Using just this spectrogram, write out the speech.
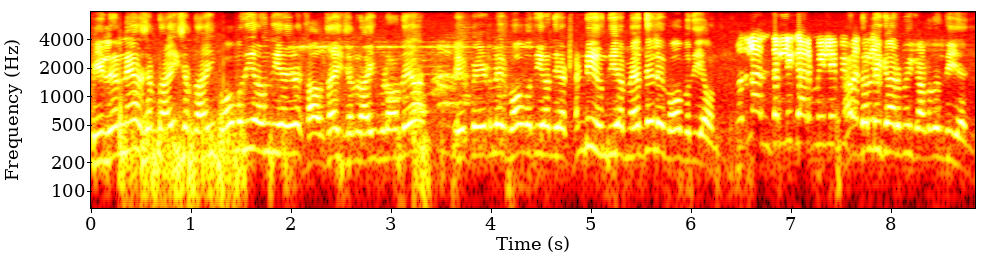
ਪੀ ਲੈਂਦੇ ਆ ਸਰਦਾਈ ਸਰਦਾਈ ਬਹੁਤ ਵਧੀਆ ਹੁੰਦੀ ਆ ਜਿਹੜੇ ਖਾਲਸਾ ਸਰਦਾਈ ਬਣਾਉਂਦੇ ਆ। ਇਹ ਪੇਟ ਲਈ ਬਹੁਤ ਵਧੀਆ ਹੁੰਦੀ ਆ ਠੰਡੀ ਹੁੰਦੀ ਆ ਮੈਦੇ ਲਈ ਬਹੁਤ ਵਧੀਆ ਹੁੰਦੀ ਮਤਲਬ ਅੰਦਰਲੀ ਗਰਮੀ ਲਈ ਵੀ ਆ ਅੰਦਰਲੀ ਵਧੀਆ ਗਰਮੀ ਕੱਢ ਦਿੰਦੀ ਆ ਜੀ।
